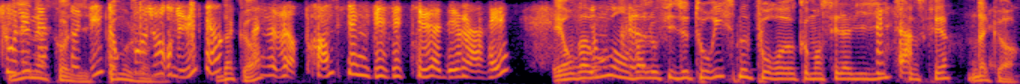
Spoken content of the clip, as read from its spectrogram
Tous Les les, mercredis, mercredis. comme Donc aujourd'hui. aujourd'hui, hein, D'accord. à 9h30, il y a une visite qui va démarrer. Et on va où On va à euh, l'office de tourisme pour euh, commencer la visite, s'inscrire D'accord.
